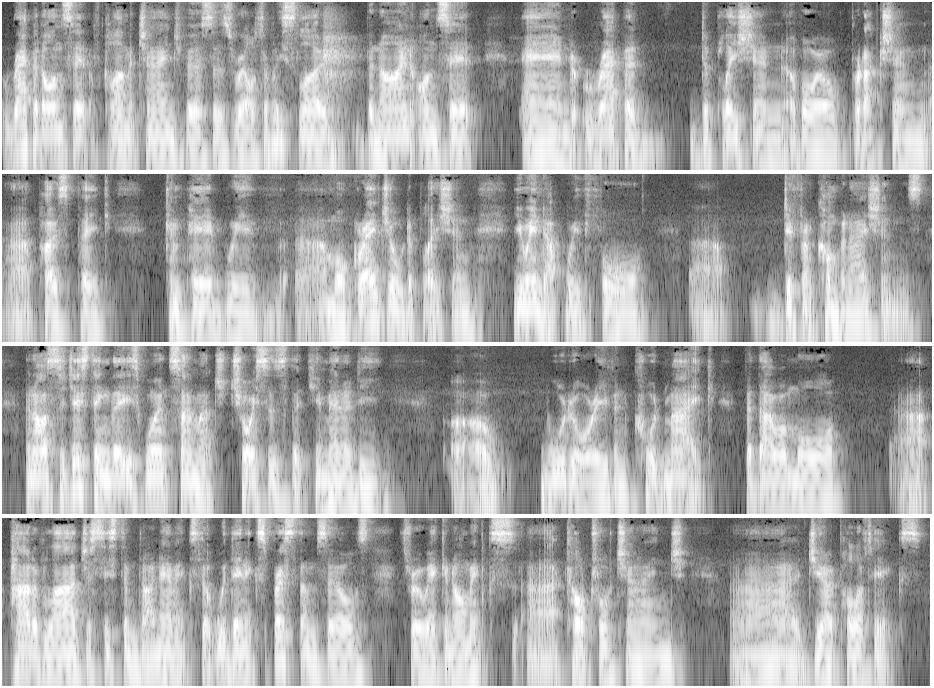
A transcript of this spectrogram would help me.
rapid onset of climate change versus relatively slow, benign onset, and rapid depletion of oil production uh, post peak compared with uh, more gradual depletion, you end up with four uh, different combinations. And I was suggesting these weren't so much choices that humanity uh, would or even could make, but they were more uh, part of larger system dynamics that would then express themselves through economics, uh, cultural change, geopolitics.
